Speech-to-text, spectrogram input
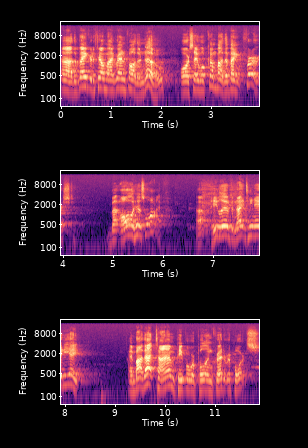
uh, the banker to tell my grandfather no, or say, well, come by the bank first but all his life. Uh, he lived in 1988. And by that time, people were pulling credit reports.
